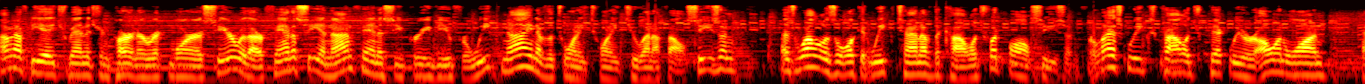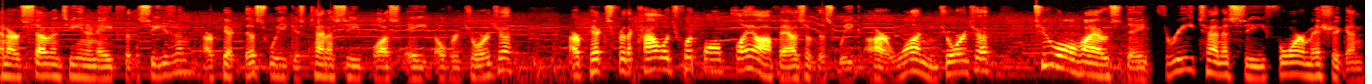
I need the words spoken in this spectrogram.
I'm FDH Managing Partner Rick Morris here with our fantasy and non fantasy preview for Week 9 of the 2022 NFL season, as well as a look at Week 10 of the college football season. For last week's college pick, we were 0 1 and are 17 and 8 for the season. Our pick this week is Tennessee plus 8 over Georgia. Our picks for the college football playoff as of this week are 1 Georgia, 2 Ohio State, 3 Tennessee, 4 Michigan.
